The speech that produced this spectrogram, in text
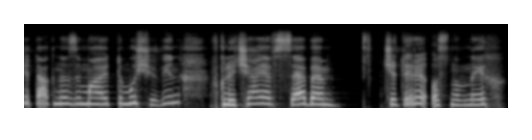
ще так називають, тому що він включає в себе чотири основних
